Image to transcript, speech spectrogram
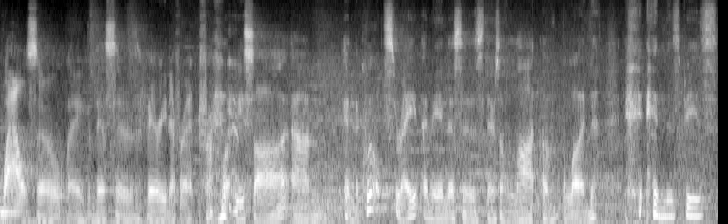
wow, so like this is very different from what we saw um, in the quilts, right? I mean, this is there's a lot of blood in this piece,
